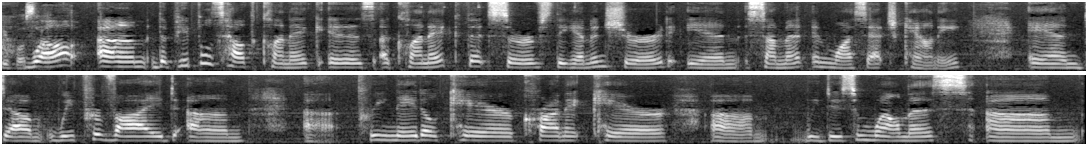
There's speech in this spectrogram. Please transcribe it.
People's well, Health. Well, um, the People's Health Clinic is a clinic that serves the uninsured in Summit and Wasatch County, and um, we provide. Um, uh, prenatal care, chronic care. Um, we do some wellness. Um,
